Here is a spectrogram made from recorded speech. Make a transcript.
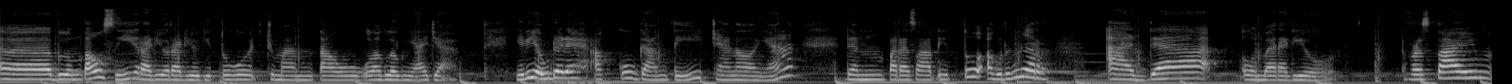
uh, belum tahu sih radio-radio gitu, cuman tahu lagu-lagunya aja. Jadi ya udah deh, aku ganti channelnya dan pada saat itu aku denger ada lomba radio. First time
